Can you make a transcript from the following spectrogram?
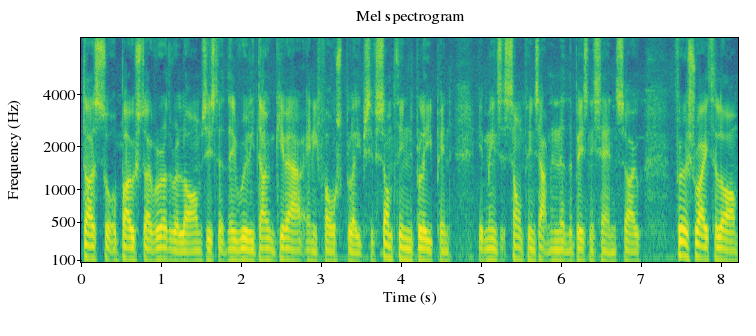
does sort of boast over other alarms is that they really don't give out any false bleeps. If something's bleeping it means that something's happening at the business end so first rate alarm.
